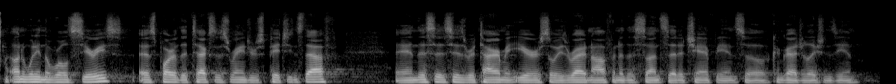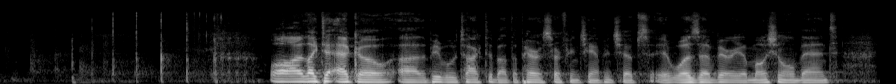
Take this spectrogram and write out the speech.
on winning the World Series as part of the Texas Rangers pitching staff. And this is his retirement year, so he's riding off into the sunset of champion. So, congratulations, Ian. Well, I'd like to echo uh, the people who talked about the Parasurfing Championships. It was a very emotional event.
